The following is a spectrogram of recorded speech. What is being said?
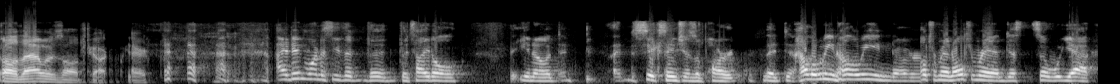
Oh, that was all Chuck there. I didn't want to see the the, the title, you know, six inches apart. That Halloween, Halloween, or Ultraman, Ultraman. Just so yeah,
